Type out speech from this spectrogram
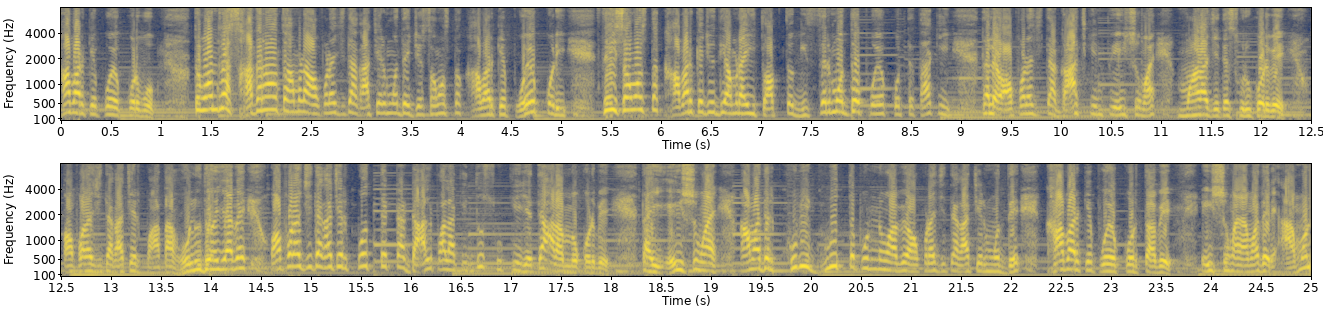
খাবারকে প্রয়োগ করব? তো বন্ধুরা, সাধারণত আমরা অপরাজিতা গাছের মধ্যে যে সমস্ত খাবারকে প্রয়োগ করি, সেই সমস্ত খাবারকে যদি আমরা এই তপ্ত গ্রীষ্মের মধ্যেও প্রয়োগ করতে থাকি, তাহলে অপরাজিতা গাছ কিন্তু এই সময় মারা যেতে শুরু করবে। অপরাজিতা গাছের পাতা হলুদ হয়ে যাবে, অপরাজিতা গাছের প্রত্যেকটা ডালপালা কিন্তু শুকিয়ে যেতে আরম্ভ করবে। তাই এই সময় আমাদের খুবই গুরুত্বপূর্ণভাবে অপরাজিতা গাছের মধ্যে খাবারকে প্রয়োগ করতে হবে। এই সময় আমাদের এমন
